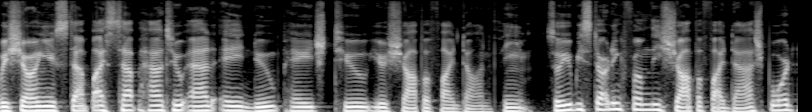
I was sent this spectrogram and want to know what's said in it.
be showing you step by step how to add a new page to your Shopify Dawn theme. So you'll be starting from the Shopify dashboard.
